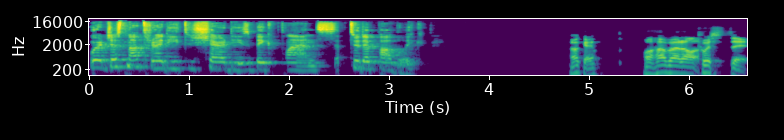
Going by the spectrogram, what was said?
we're just not ready to share these big plans to the public okay well how about i'll twist the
